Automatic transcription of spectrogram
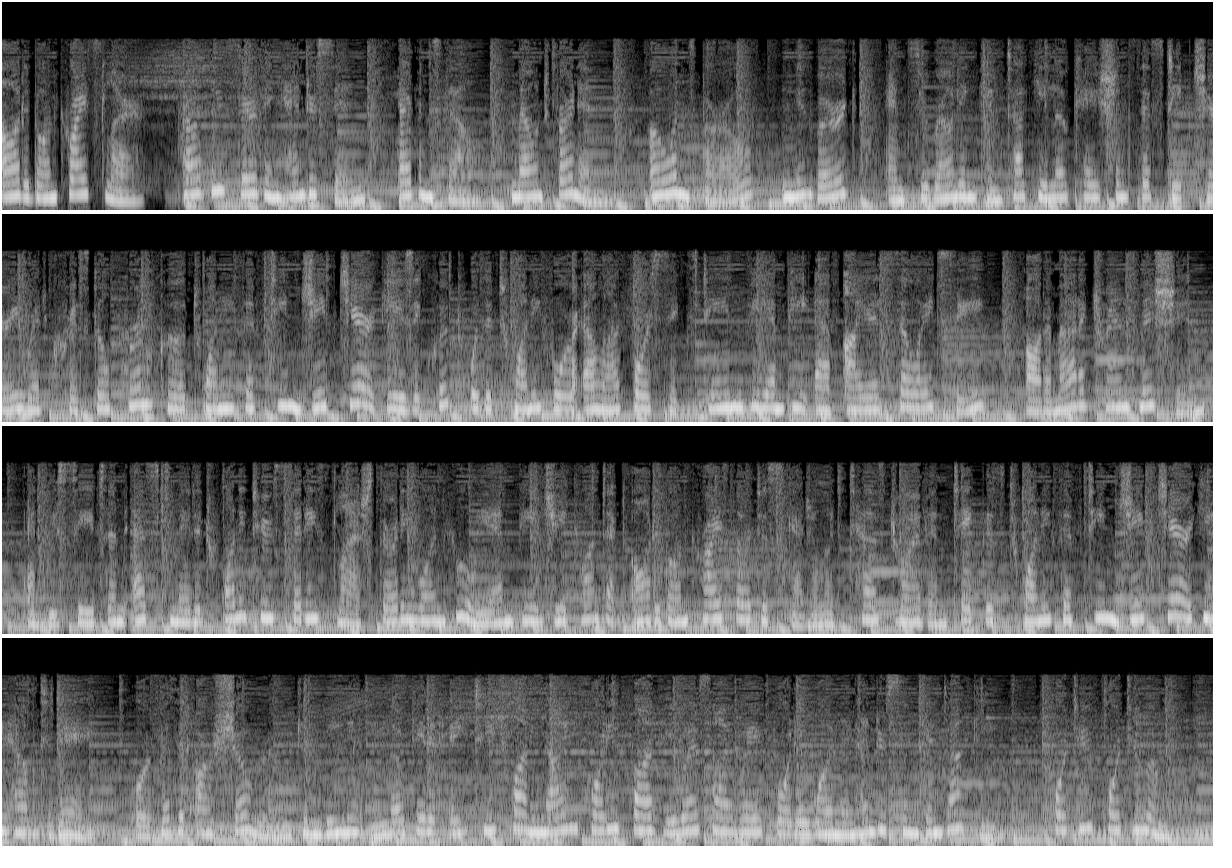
Audubon Chrysler, proudly serving Henderson, Evansville, Mount Vernon, Owensboro, Newburgh, and surrounding Kentucky locations. This deep cherry red crystal pearl coat 2015 Jeep Cherokee is equipped with a 24LI416 VMPF ISO 8C, automatic transmission, and receives an estimated 22 city slash 31 Hui MPG Contact Audubon Chrysler to schedule a test drive and take this 2015 Jeep Cherokee home today, or visit our showroom conveniently located AT 2945 US Highway 41 in Henderson, Kentucky. 4242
